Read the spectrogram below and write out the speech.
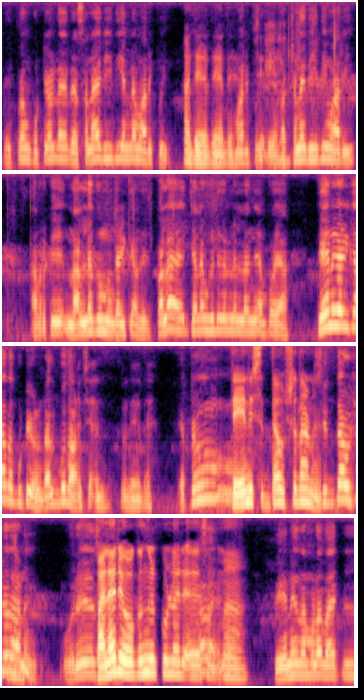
ഇപ്പം കുട്ടികളുടെ രസനാ രീതി തന്നെ മാറിപ്പോയി. അതെ അതെ അതെ. മാറിപ്പോയി. ഭക്ഷണ രീതി മാറി. അവർക്ക് നല്ലതൊന്നും കഴിക്കാതെ പല ചില വീടുകളിലെല്ലാം ഞാൻ പോയാൽ തേന് കഴിക്കാത്ത കുട്ടികളുണ്ട്. അത്ഭുതമാണ്. അതെ അതെ. ഏറ്റവും തേന് സിദ്ധ ഔഷധമാണ്. സിദ്ധ ഔഷധമാണ്. ഒരു പല രോഗങ്ങൾക്കുള്ള തേന് നമ്മളെ വയറ്റിൽ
